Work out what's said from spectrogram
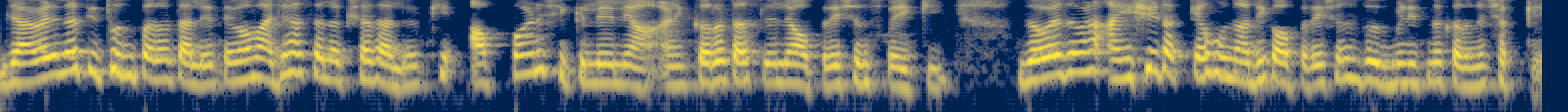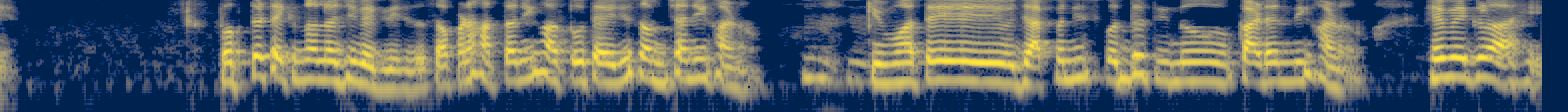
ज्या वेळेला तिथून परत आले तेव्हा माझ्या असं लक्षात आलं की आपण शिकलेल्या आणि करत असलेल्या ऑपरेशन्सपैकी जवळजवळ ऐंशी टक्क्याहून अधिक ऑपरेशन्स दुर्बिणीतनं करणं शक्य आहे. फक्त टेक्नॉलॉजी वेगळी आहे. जसं आपण हाताने खातो त्याऐवजी चमच्याने खाणं किंवा ते जॅपनीज पद्धतीनं काड्यांनी खाणं हे वेगळं आहे.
